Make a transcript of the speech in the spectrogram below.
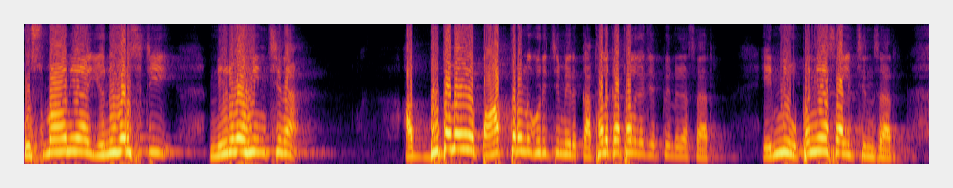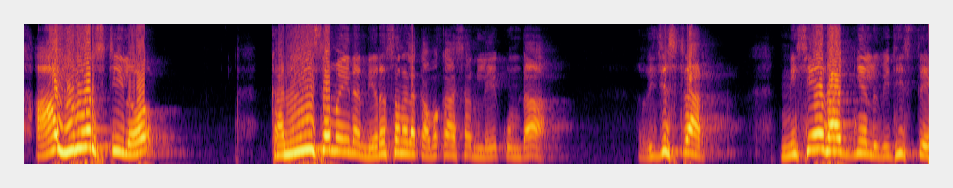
ఉస్మానియా యూనివర్సిటీ నిర్వహించిన అద్భుతమైన పాత్రను గురించి మీరు కథలు కథలుగా చెప్పిండ్రు కదా సార్. ఎన్ని ఉపన్యాసాలు ఇచ్చింది సార్. ఆ యూనివర్సిటీలో కనీసమైన నిరసనలకు అవకాశం లేకుండా రిజిస్ట్రార్ నిషేధాజ్ఞలు విధిస్తే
